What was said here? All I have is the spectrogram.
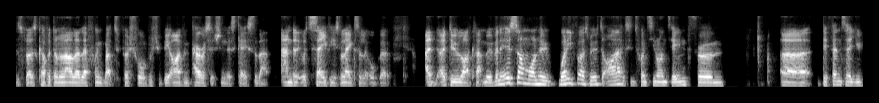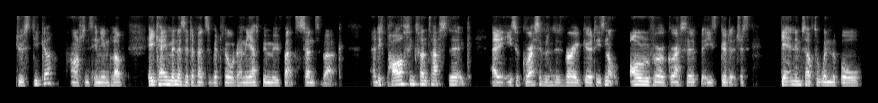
Spurs covered and allow their left wing back to push forward, which would be Ivan Perisic in this case. So that and it would save his legs a little bit. I, I do like that move, and it is someone who, when he first moved to Ajax in 2019 from uh, Defensa Justicia, Argentinian club, he came in as a defensive midfielder, and he has been moved back to centre back. And his passing's fantastic, and his aggressiveness is very good. He's not over aggressive, but he's good at just getting himself to win the ball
